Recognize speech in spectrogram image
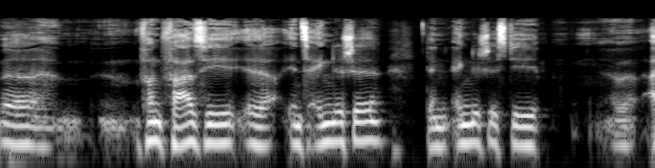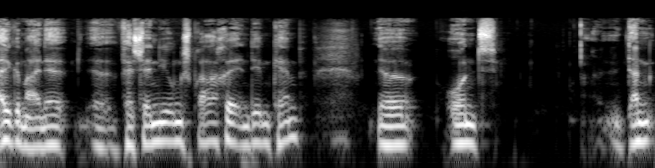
äh, von Farsi äh, ins Englische, denn Englisch ist die äh, allgemeine äh, Verständigungssprache in dem Camp. Äh, und dann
